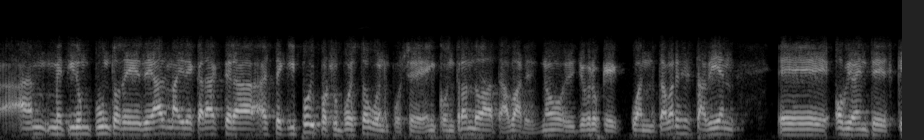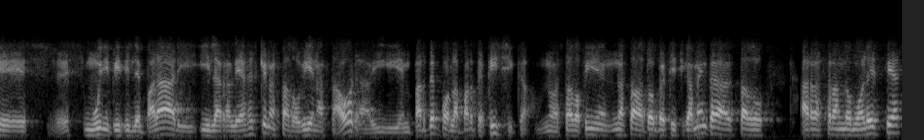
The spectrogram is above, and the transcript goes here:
han metido un punto de, alma y de carácter a, este equipo y por supuesto bueno pues eh, encontrando a Tavares no yo creo que cuando Tavares está bien eh, obviamente es que es, muy difícil de parar y, la realidad es que no ha estado bien hasta ahora y en parte por la parte física no ha estado no ha estado a tope físicamente ha estado arrastrando molestias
